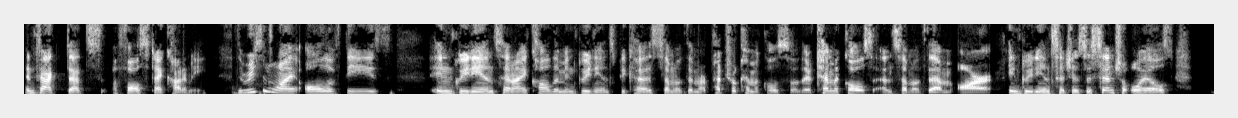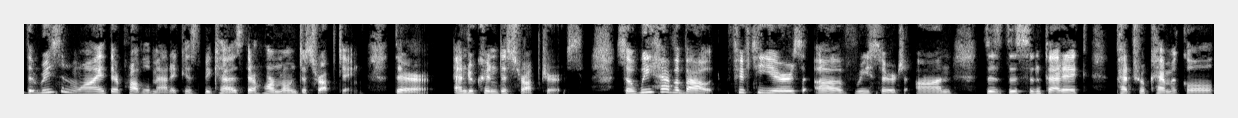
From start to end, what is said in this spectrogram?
In fact, that's a false dichotomy. The reason why all of these ingredients, and I call them ingredients because some of them are petrochemicals, so they're chemicals, and some of them are ingredients such as essential oils the reason why they're problematic is because they're hormone disrupting. They're endocrine disruptors. So we have about 50 years of research on the, the, synthetic petrochemical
